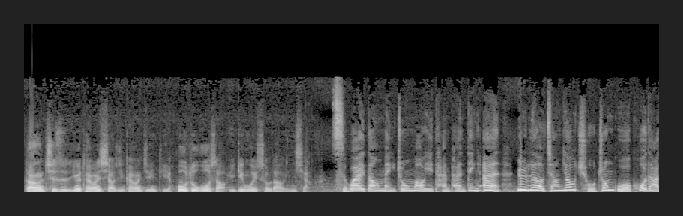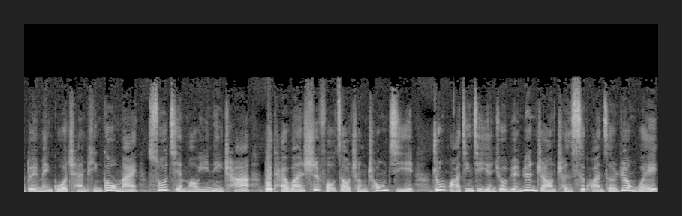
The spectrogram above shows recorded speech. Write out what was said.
当然，其实因为台湾是小型开放经济体，或多或少一定会受到影响。此外，当美中贸易谈判定案，预料将要求中国扩大对美国产品购买，缩减贸易逆差，对台湾是否造成冲击？中华经济研究院院长陈思宽则认为，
